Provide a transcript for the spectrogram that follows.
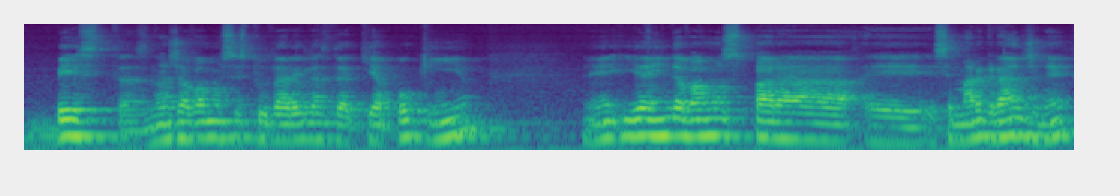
bestas. Nós já vamos estudar elas daqui a pouquinho. Né? E ainda vamos para eh, esse mar grande, né?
